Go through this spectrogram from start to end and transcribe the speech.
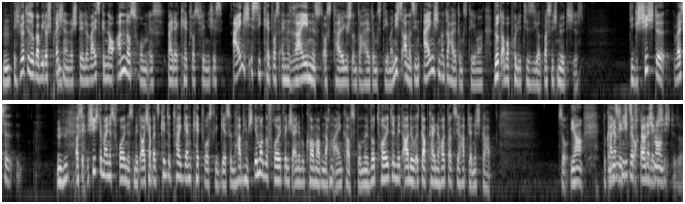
hm? ich würde dir sogar widersprechen an der Stelle, weil es genau andersrum ist bei der Catwurst, finde ich. Ist, eigentlich ist die Catwurst ein reines nostalgisches Sie Nichts anderes. Sie sind eigentlich ein Unterhaltungsthema, wird aber politisiert, was nicht nötig ist. Die Geschichte, weißt du, aus der Geschichte meines Freundes mit, oh, ich habe als Kind total gern Catwurst gegessen und habe mich immer gefreut, wenn ich eine bekommen habe nach dem Einkaufsbummel. Wird heute mit, ah, du, es gab keine Hotdogs, ihr habt ja nicht gehabt. So. Ja, Du kannst ja, dich mir nicht geht's mehr auch gar freuen nicht der um, Geschichte. So,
